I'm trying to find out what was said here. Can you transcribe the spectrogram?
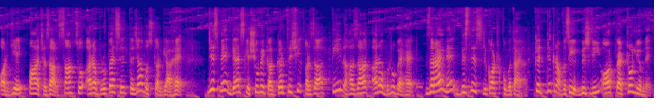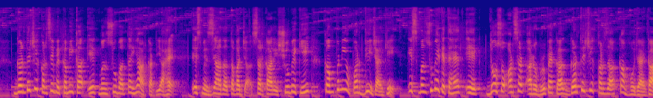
और ये पाँच हज़ार सात सौ अरब रुपए से तजावज कर गया है, जिसमें गैस के शोबे का गर्दिशी कर्जा तीन हज़ार अरब रुपए है। जराये ने बिज़नेस रिकॉर्ड को बताया कि निगरान वज़ीर बिजली और पेट्रोलियम ने गर्दिशी कर्जे में कमी का एक मंसूबा तैयार कर दिया है। इसमें ज़्यादा तवज्जो सरकारी शोबे की कंपनियों पर दी जाएगी। इस मंसूबे के तहत एक दो अरब रुपए का गर्दिशी कर्जा कम हो जाएगा।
